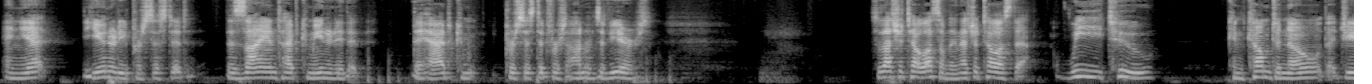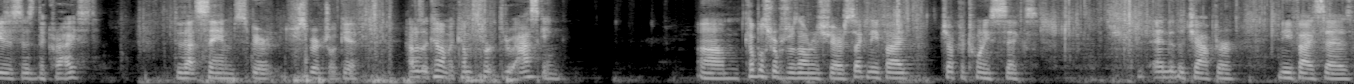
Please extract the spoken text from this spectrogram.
And yet unity persisted. The Zion type community that they had com- persisted for hundreds of years. So that should tell us something. That should tell us that we too can come to know that Jesus is the Christ through that same spirit, spiritual gift. How does it come? It comes through, through asking. Um, a couple scriptures I want to share. Second Nephi chapter 26, end of the chapter. Nephi says,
